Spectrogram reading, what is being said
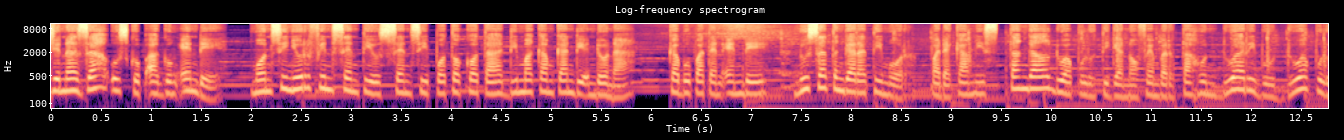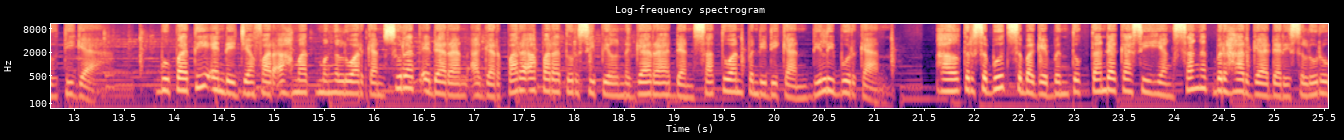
Jenazah Uskup Agung Ende, Monsinyur Vincentius Sensi Potokota dimakamkan di Endona, Kabupaten Ende, Nusa Tenggara Timur, pada Kamis, tanggal 23 November tahun 2023. Bupati Ende Jafar Ahmad mengeluarkan surat edaran agar para aparatur sipil negara dan satuan pendidikan diliburkan. Hal tersebut sebagai bentuk tanda kasih yang sangat berharga dari seluruh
